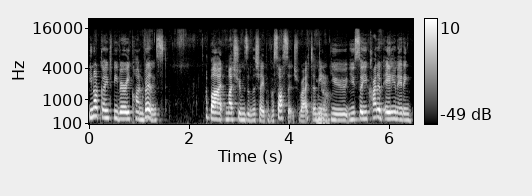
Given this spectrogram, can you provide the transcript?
you're not going to be very convinced by mushrooms in the shape of a sausage, right? I mean, yeah. you, you so you're kind of alienating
